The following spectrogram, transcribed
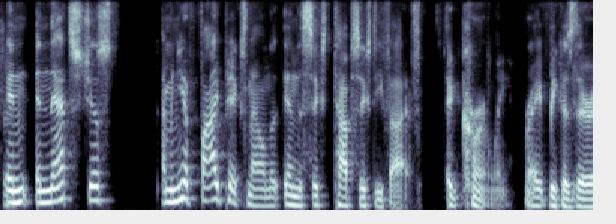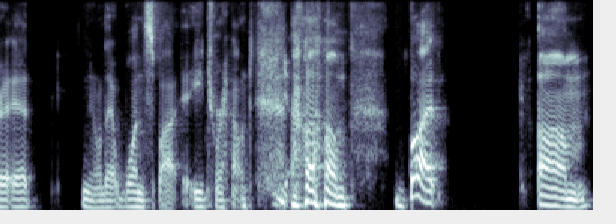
Sure. and and that's just I mean you have five picks now in the in the six top 65 uh, currently, right? Because they're at you know that one spot each round. Um, but um,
